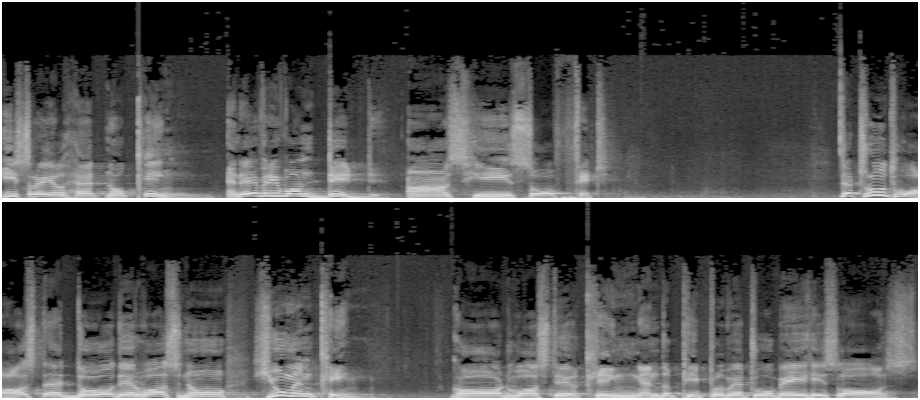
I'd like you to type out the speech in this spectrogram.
Israel had no king, and everyone did as he saw fit. The truth was that though there was no human king, God was their king and the people were to obey his laws.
